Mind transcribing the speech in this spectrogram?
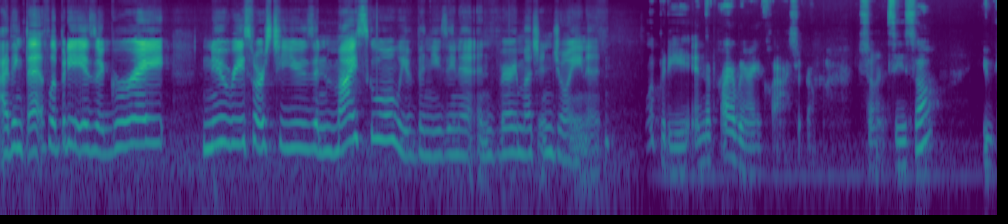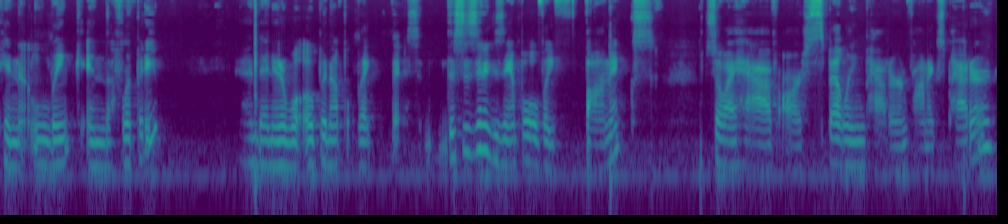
I think that Flippity is a great new resource to use in my school. We have been using it and very much enjoying it. Flippity in the primary classroom. So in Seesaw, you can link in the Flippity, and then it will open up like this. This is an example of a phonics. So I have our spelling pattern, phonics pattern,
